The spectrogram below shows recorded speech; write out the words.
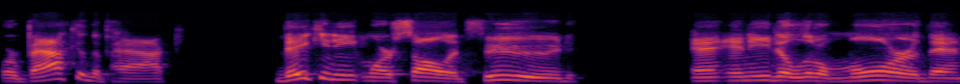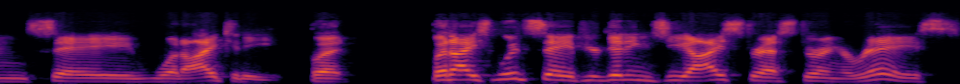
or back of the pack, they can eat more solid food and, and eat a little more than say what I could eat. But but I would say if you're getting GI stress during a race,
